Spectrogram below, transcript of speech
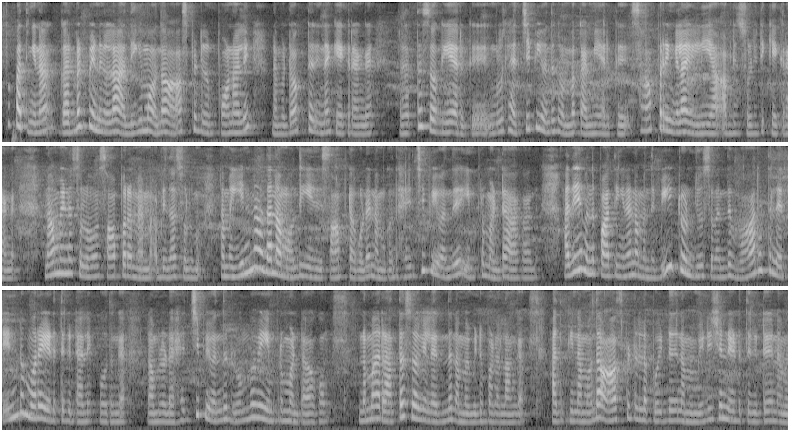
இப்போ பார்த்தீங்கன்னா கர்ப்பட் பெண்கள்லாம் அதிகமாக வந்து ஹாஸ்பிட்டலுக்கு போனாலே நம்ம டாக்டர் என்ன கேட்குறாங்க ரத்த சோகையாக இருக்குது உங்களுக்கு ஹெச்பி வந்து ரொம்ப கம்மியாக இருக்குது சாப்பிட்றீங்களா இல்லையா? அப்படின்னு சொல்லிட்டு கேட்குறாங்க நாம் என்ன சொல்லுவோம்? சாப்பிட்றோம் மேம் அப்படி தான் சொல்லுவோம். நம்ம என்ன தான் நம்ம வந்து சாப்பிட்டா கூட நமக்கு வந்து ஹெச்பி வந்து இம்ப்ரூவ்மெண்ட்டு ஆகாது. அதே வந்து பார்த்திங்கன்னா நம்ம இந்த பீட்ரூட் ஜூஸை வந்து வாரத்தில் ரெண்டு முறை எடுத்துக்கிட்டாலே போதுங்க. நம்மளோட ஹெச்பி வந்து ரொம்பவே இம்ப்ரூவ்மெண்ட் ஆகும். நம்ம ரத்த சோகையிலேருந்து நம்ம விடுபடலாங்க. அதுக்கு நம்ம வந்து ஹாஸ்பிட்டலில் போயிட்டு நம்ம மெடிசன் எடுத்துக்கிட்டு நம்ம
